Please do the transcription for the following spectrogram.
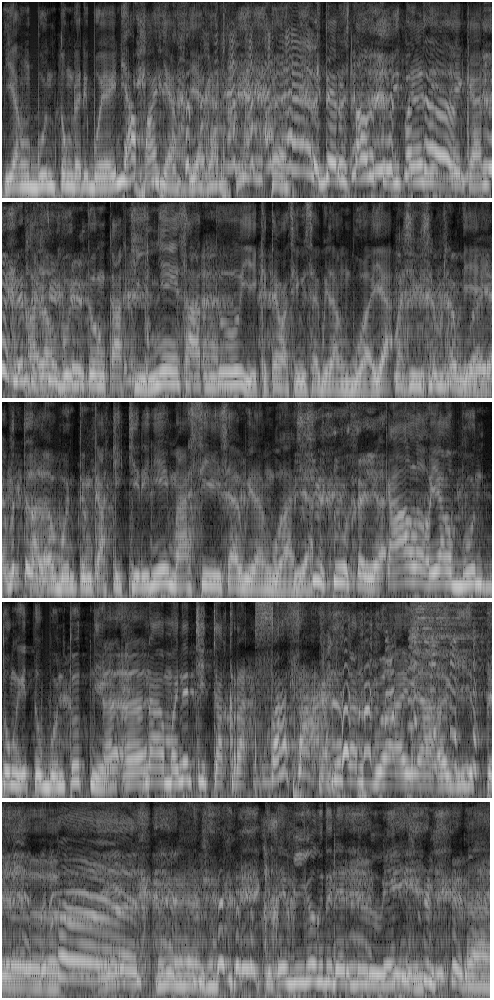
yang buntung dari buaya ini apanya, ya kan? kita harus tahu tuh detailnya, ya kan? Kalau buntung kakinya satu, ya kita masih bisa bilang buaya. Masih bisa bilang buaya, Iya. betul. Kalau buntung kaki kirinya masih bisa bilang buaya. Buaya. Kalau yang buntung itu buntutnya, Uh-uh. namanya cicak raksasa, bukan buaya gitu. Betul. kita bingung tuh dari dulu. iya. Nah.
